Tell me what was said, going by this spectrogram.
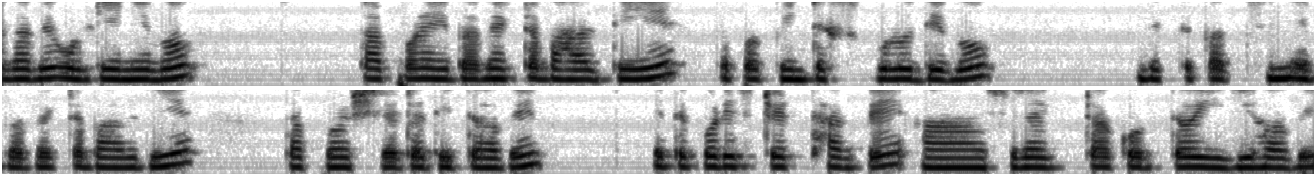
এভাবে উল্টিয়ে নেব। তারপরে এইভাবে একটা ভাঁজ দিয়ে তারপরগুলো দেব। দেখতে পাচ্ছেন, এভাবে একটা ভাঁজ দিয়ে তারপর সেলাইটা দিতে হবে। এতে করে স্ট্রেট থাকবে। সেলাইটা করতেও ইজি হবে।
